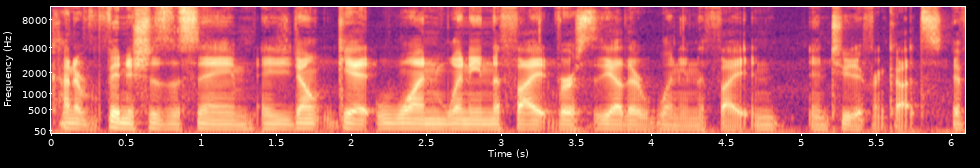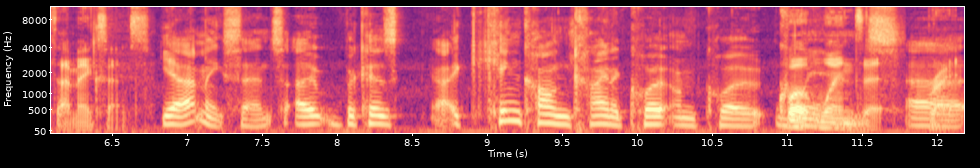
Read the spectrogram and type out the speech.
kind of finishes the same and you don't get one winning the fight versus the other winning the fight in in two different cuts if that makes sense Yeah, that makes sense. Uh, because uh, King Kong kind of quote unquote Quote wins it, Uh, right.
